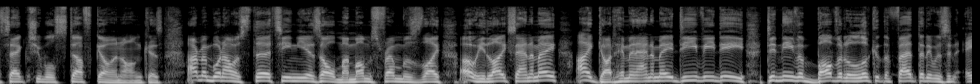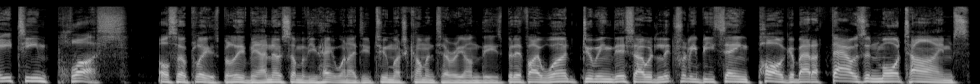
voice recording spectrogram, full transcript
sexual stuff going on. Because I remember when I was 13 years old, my mom's friend was like, Oh, he likes anime? I got him an anime DVD. Didn't even bother to look at the fact that it was an 18 plus. Also, please believe me, I know some of you hate when I do too much commentary on these, but if I weren't doing this, I would literally be saying POG about a thousand more times.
